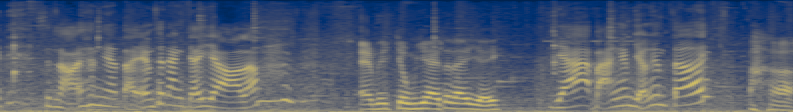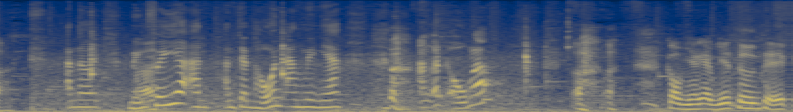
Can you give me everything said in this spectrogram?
Xin lỗi anh nha Tại em thích ăn chả giò lắm. Em đi chung với ai tới đây vậy? Dạ bạn em dẫn em tới. À, Anh ơi miễn Hả? phí á anh Anh tranh thủ anh ăn đi nha. Ăn ít ổn lắm. Công nhận em dễ thương thiệt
